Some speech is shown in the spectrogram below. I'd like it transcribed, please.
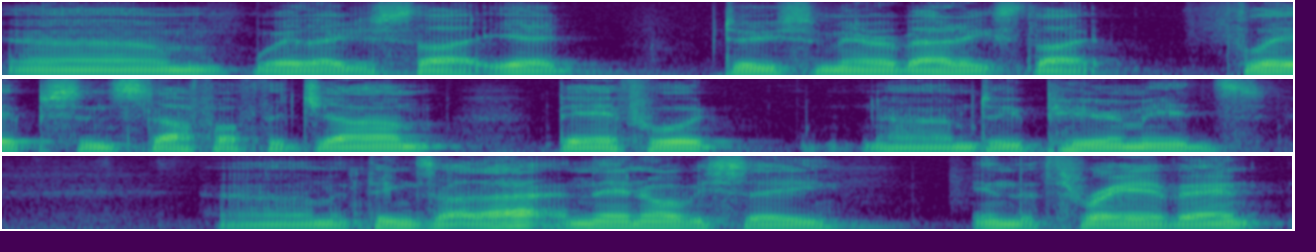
um, where they just like yeah do some aerobatics like flips and stuff off the jump, barefoot, um, do pyramids um, and things like that. And then obviously in the three event,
